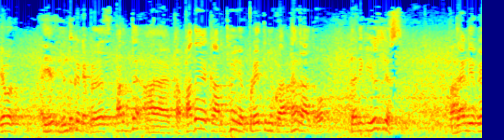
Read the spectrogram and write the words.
ఎవరు? ఎందుకంటే బ్రదర్స్ అర్థ ఆ యొక్క పద యొక్క అర్థం ఎప్పుడైతే మీకు అర్థం కాదో దానికి యూజ్లెస్ దాని యొక్క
